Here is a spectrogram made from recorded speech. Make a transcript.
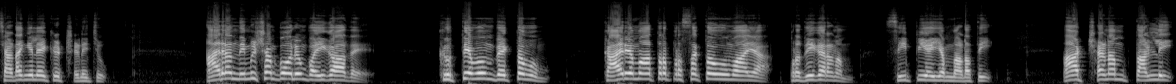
ചടങ്ങിലേക്ക് ക്ഷണിച്ചു. അരനിമിഷം പോലും വൈകാതെ കൃത്യവും വ്യക്തവും കാര്യമാത്ര പ്രസക്തവുമായ പ്രതികരണം സി പി ഐ എം നടത്തി. ആ ക്ഷണം തള്ളി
